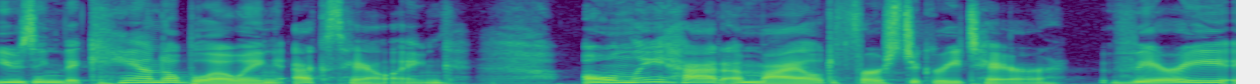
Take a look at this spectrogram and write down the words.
using the candle blowing, exhaling. Only had a mild first degree tear. Very,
